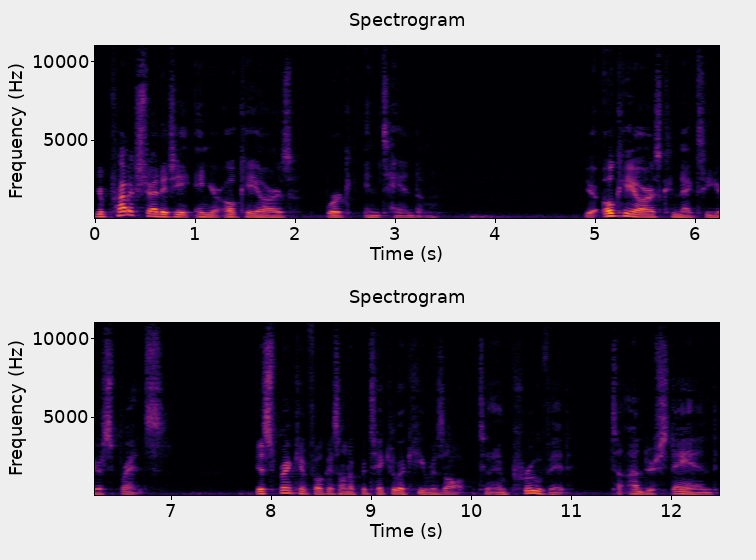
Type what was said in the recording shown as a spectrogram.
your product strategy and your OKRs work in tandem. Your OKRs connect to your sprints. Your sprint can focus on a particular key result to improve it, to understand,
